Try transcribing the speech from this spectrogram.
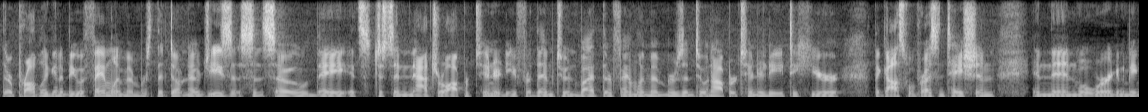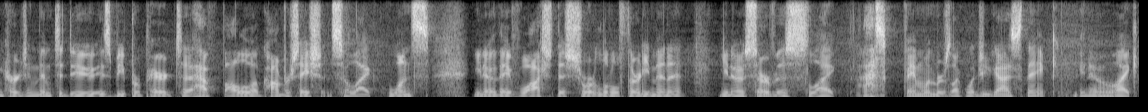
they're probably going to be with family members that don't know Jesus. And so they it's just a natural opportunity for them to invite their family members into an opportunity to hear the gospel presentation. And then what we're going to be encouraging them to do is be prepared to have follow-up conversations. So like once you know they've watched this short little 30 minute you know service like ask family members like what do you guys think? You know like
